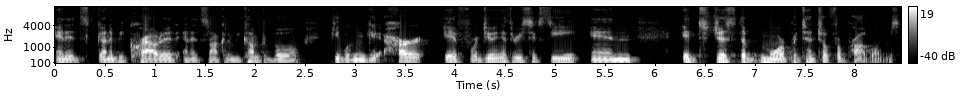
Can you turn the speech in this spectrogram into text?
and it's going to be crowded and it's not going to be comfortable people can get hurt if we're doing a 360 and it's just the more potential for problems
